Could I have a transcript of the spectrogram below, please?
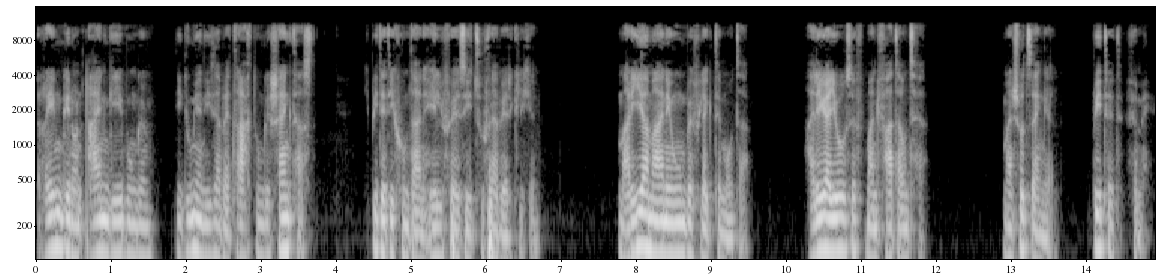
Regungen und Eingebungen, die du mir in dieser Betrachtung geschenkt hast. Ich bitte dich um deine Hilfe, sie zu verwirklichen. Maria, meine unbefleckte Mutter, heiliger Josef, mein Vater und Herr, mein Schutzengel, bittet für mich.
